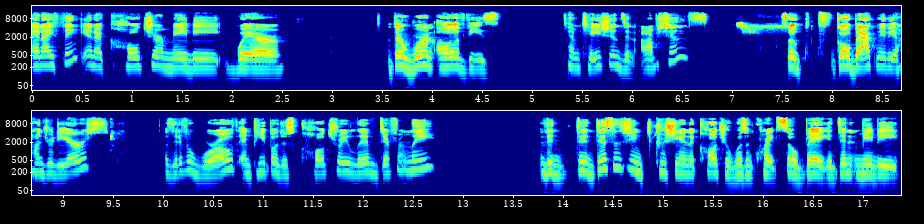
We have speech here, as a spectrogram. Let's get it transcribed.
And I think in a culture maybe where there weren't all of these temptations and options. So go back maybe 100 years it was a different world and people just culturally lived differently the the distance between christianity and the culture wasn't quite so big it didn't maybe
